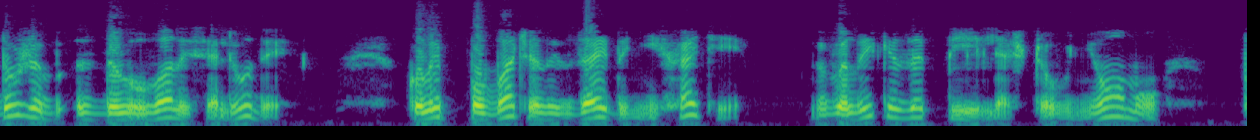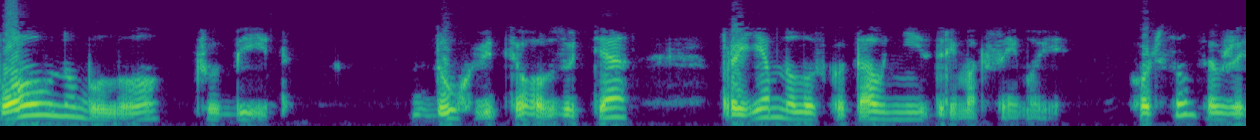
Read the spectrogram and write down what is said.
Дуже б здивувалися люди, коли б побачили в зайденій хаті велике запілля, що в ньому повно було чобіт. Дух від цього взуття приємно лоскотав ніздрі Максимові. Хоч сонце вже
